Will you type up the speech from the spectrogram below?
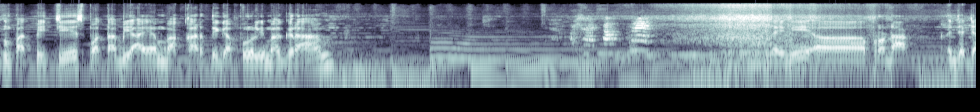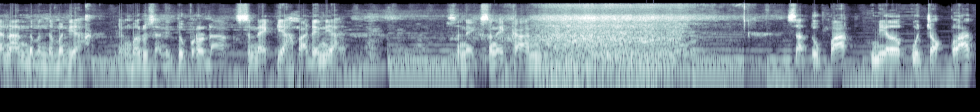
besar 4 picis potabi ayam bakar 35 gram. Nah ini eh, produk jajanan teman-teman ya. Yang barusan itu produk snack ya Pak Den ya. Snack-snackan. Satu pak milku coklat.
